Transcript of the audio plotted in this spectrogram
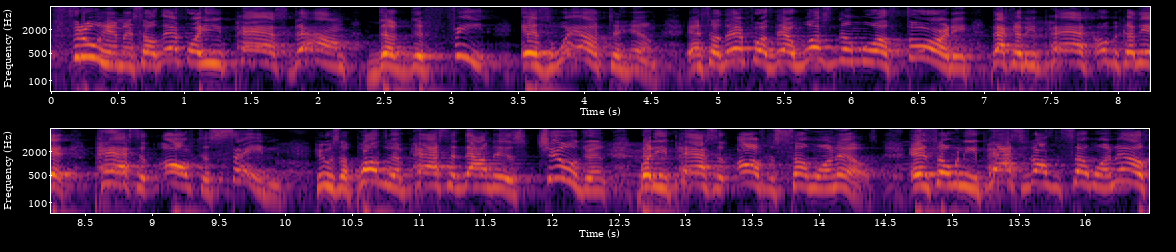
through him. And so therefore he passed down the defeat as well to him. And so therefore there was no more authority that could be passed on because he had passed it off to Satan. He was supposed to have been passing down to his children, but he passed it off to someone else. And so when he passed it off to someone else,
